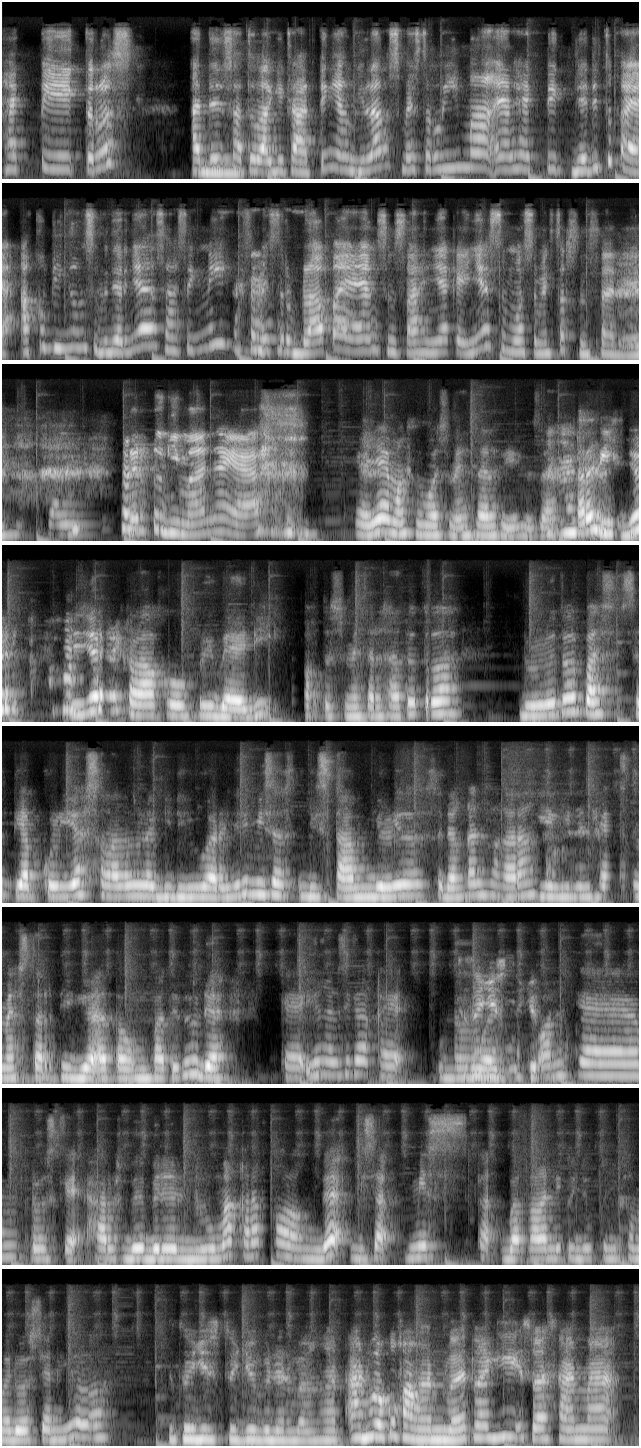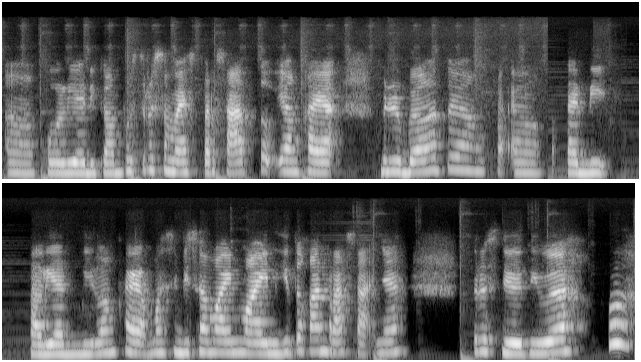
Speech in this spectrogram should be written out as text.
hektik terus ada Hmm. satu lagi cutting yang bilang semester 5 yang hektik. Jadi tuh kayak aku bingung sebenarnya Sasing nih semester berapa ya yang susahnya? Kayaknya semua semester susah deh. Bener tuh gimana ya? Kayaknya emang semua semester sih susah. Karena jujur, jujur kalau aku pribadi waktu semester 1 tuh dulu tuh pas setiap kuliah selalu lagi di luar. Jadi bisa disambil gitu. Sedangkan sekarang Iya bener. kayak semester 3 atau 4 itu udah kayak iya nggak sih kak kayak udah wajib on cam terus kayak harus bener-bener di rumah karena kalau enggak bisa miss Kak, bakalan ditunjuk-tunjuk sama dosen gitu loh Setuju, setuju bener banget. Aduh, aku kangen banget lagi suasana eh, kuliah di kampus terus semester 1 yang kayak bener banget tuh yang eh, tadi kalian bilang kayak masih bisa main-main gitu kan rasanya. Terus tiba-tiba, huh,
